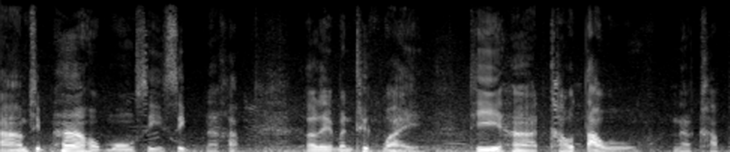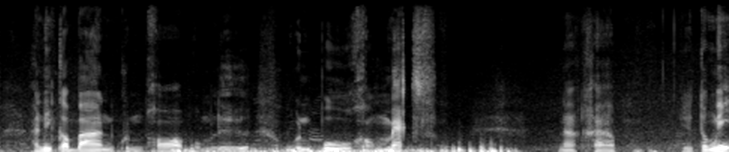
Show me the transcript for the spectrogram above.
35 6โมง40 นะครับ ก็เลยบันทึกไว้ที่หาดเขาเต่า นะครับ อันนี้ก็บ้านคุณพ่อผมหรือคุณปู่ของแม็กซ์นะครับ อยู่ตรงนี้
